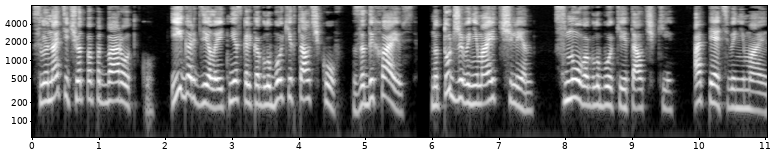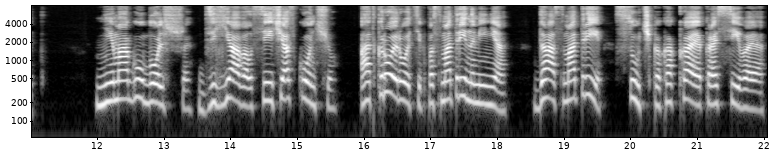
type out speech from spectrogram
Слюна течет по подбородку. Игорь делает несколько глубоких толчков. Задыхаюсь, но тут же вынимает член. Снова глубокие толчки. Опять вынимает. «Не могу больше! Дьявол, сейчас кончу! Открой ротик, посмотри на меня!» Да, смотри, сучка, какая красивая.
